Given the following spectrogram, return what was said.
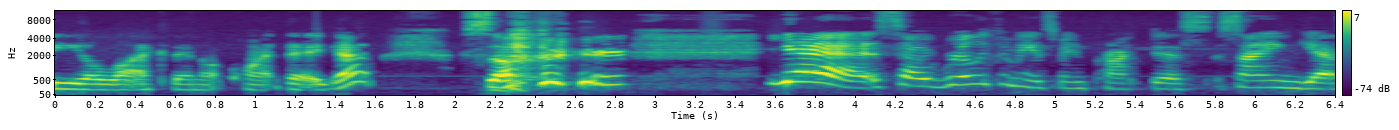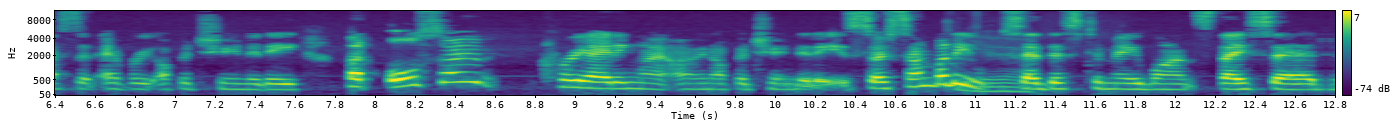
feel like they're not quite there yet. So, yeah, so really for me, it's been practice, saying yes at every opportunity, but also creating my own opportunities. So, somebody yeah. said this to me once. They said,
